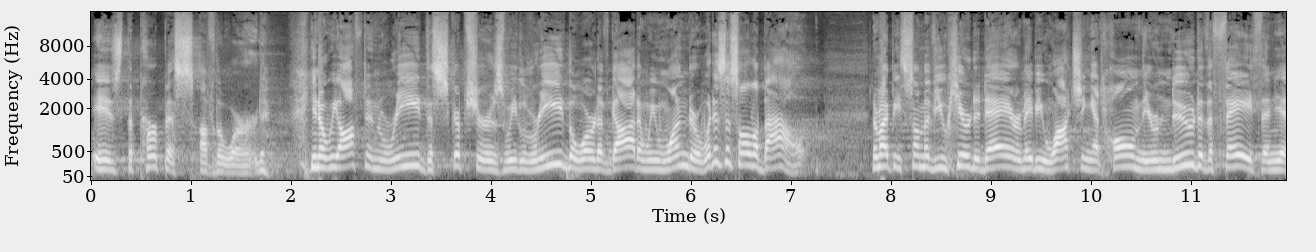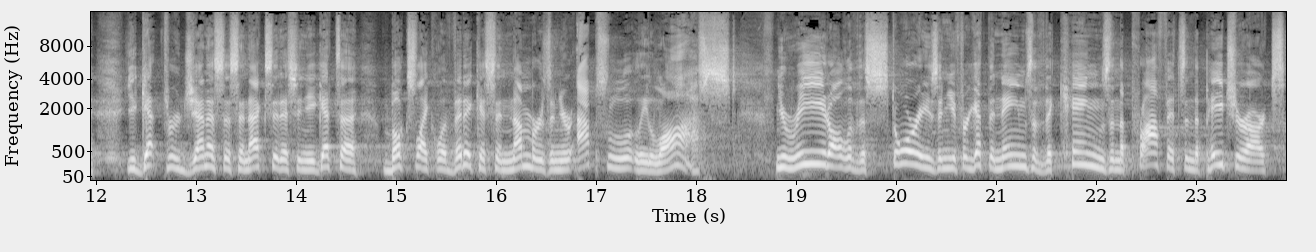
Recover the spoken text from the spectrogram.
is the purpose of the Word. You know, we often read the scriptures, we read the Word of God, and we wonder, what is this all about? There might be some of you here today, or maybe watching at home, you're new to the faith, and you, you get through Genesis and Exodus, and you get to books like Leviticus and Numbers, and you're absolutely lost. You read all of the stories and you forget the names of the kings and the prophets and the patriarchs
